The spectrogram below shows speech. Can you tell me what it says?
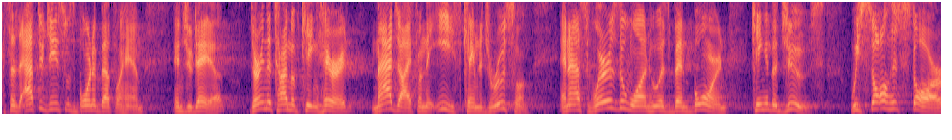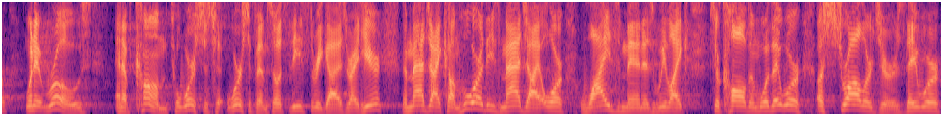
it says, After Jesus was born in Bethlehem in Judea, during the time of King Herod, Magi from the east came to Jerusalem and asked, Where is the one who has been born king of the Jews? We saw his star when it rose and have come to worship, worship him. So it's these three guys right here. The Magi come. Who are these Magi or wise men, as we like to call them? Well, they were astrologers, they were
